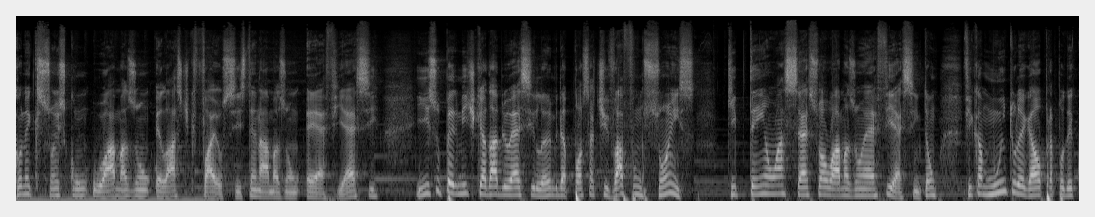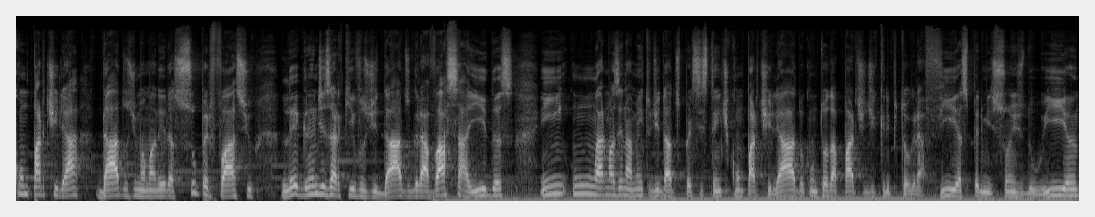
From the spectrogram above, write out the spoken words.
conexões com o Amazon Elastic File System, Amazon EFS, e isso permite que a AWS Lambda possa ativar funções que tenham acesso ao Amazon EFS. Então fica muito legal para poder compartilhar dados de uma maneira super fácil, ler grandes arquivos de dados, gravar saídas em um armazenamento de dados persistente compartilhado com toda a parte de criptografia, as permissões do IAN.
